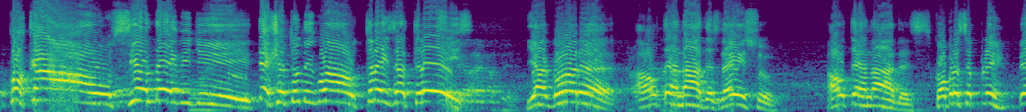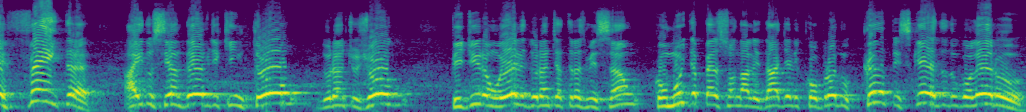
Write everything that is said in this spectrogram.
Cocal! Cian David. Deixa tudo igual. 3 a 3 e agora, alternadas, não é isso? Alternadas. Cobrança perfeita aí do Cian David que entrou durante o jogo. Pediram ele durante a transmissão. Com muita personalidade, ele cobrou no canto esquerdo do goleiro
